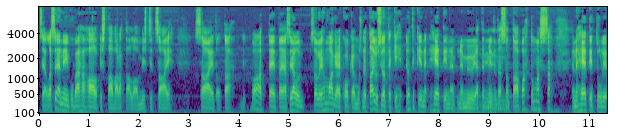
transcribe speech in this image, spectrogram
sellaiseen niin kuin vähän halpista tavarataloon, mistä sit sai, sai tota, vaatteita. Ja siellä se oli ihan magea kokemus. Ne tajusi jotenkin, jotenkin heti ne, ne myyjät, että mm. mitä tässä on tapahtumassa. Ja ne heti tuli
